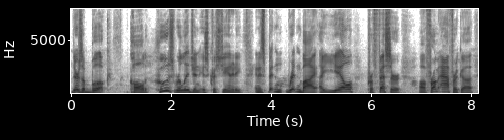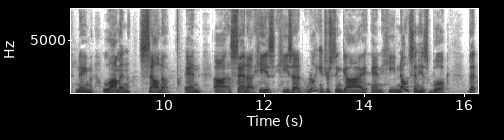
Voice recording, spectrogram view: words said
There's a book called Whose Religion is Christianity? And it's been written by a Yale professor uh, from Africa named Lamin Sanneh. And uh, he's, he's a really interesting guy, and he notes in his book that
